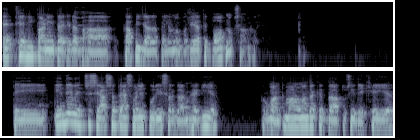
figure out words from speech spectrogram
ਇੱਥੇ ਵੀ ਪਾਣੀ ਦਾ ਜਿਹੜਾ ਵਹਾਅ ਕਾਫੀ ਜ਼ਿਆਦਾ ਪਹਿਲਾਂ ਨਾਲੋਂ ਵਧਿਆ ਤੇ ਬਹੁਤ ਨੁਕਸਾਨ ਹੋਇਆ। ਤੇ ਇਹਦੇ ਵਿੱਚ ਸਿਆਸਤ ਇਸ ਵੇਲੇ ਪੂਰੀ ਸਰਗਰਮ ਹੈਗੀ ਆ। ਭਗਵੰਤ ਮਾਨ ਉਹਨਾਂ ਦਾ ਕਿਰਦਾਰ ਤੁਸੀਂ ਦੇਖਿਆ ਹੀ ਆ।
